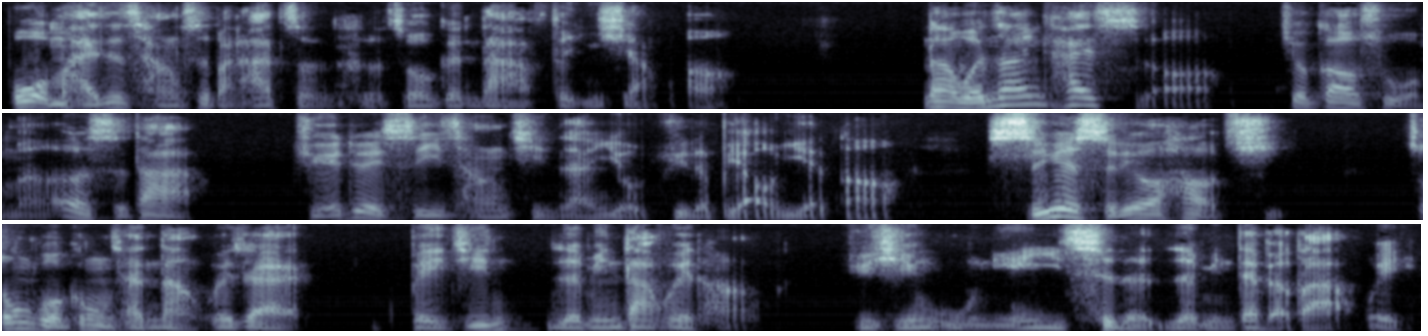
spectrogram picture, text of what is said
不过我们还是尝试把它整合之后跟大家分享啊。那文章一开始哦，就告诉我们二十大绝对是一场井然有序的表演啊。十月十六号起，中国共产党会在北京人民大会堂举行五年一次的人民代表大会，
